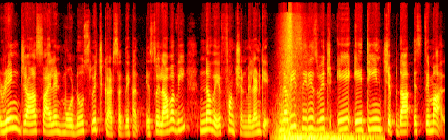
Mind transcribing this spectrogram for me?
ਰਿੰਗ ਜਾਂ ਸਾਇਲੈਂਟ ਮੋਡ ਨੂੰ ਸਵਿਚ ਕਰ ਸਕਦੇ ਹਨ। ਇਸ ਤੋਂ ਇਲਾਵਾ ਵੀ ਨਵੇਂ ਫੰਕਸ਼ਨ ਮਿਲਣਗੇ। ਨਵੀਂ ਸੀਰੀਜ਼ ਵਿੱਚ A18 ਚਿਪ ਦਾ ਇਸਤੇਮਾਲ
